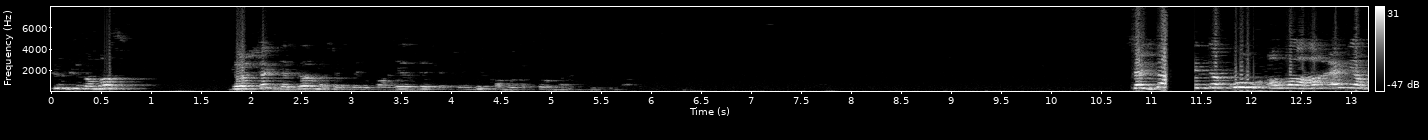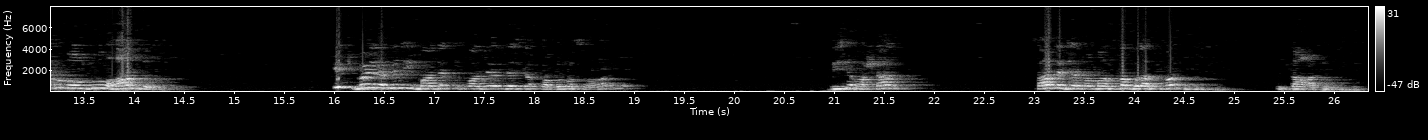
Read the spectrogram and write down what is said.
Çünkü namaz görsek de görmesek de ifade etsek kendi kabul olmaz. Secde halinde kul Allah'a en yakın olduğu haldir. Hiç böyle bir ibadet ifade ederse kabına sığar mı? Bizi aşar. Sadece namazda bırakmaz bizi. İtaatimizi.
